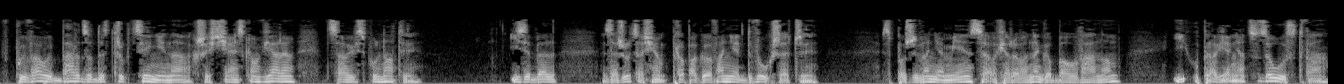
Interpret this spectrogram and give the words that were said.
wpływały bardzo destrukcyjnie na chrześcijańską wiarę całej wspólnoty. Izabel zarzuca się propagowanie dwóch rzeczy spożywania mięsa ofiarowanego bałwanom i uprawiania cudzołóstwa.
